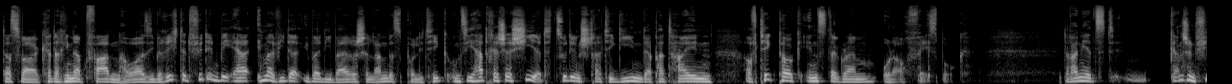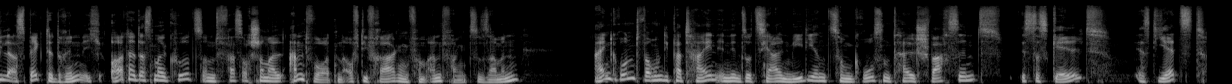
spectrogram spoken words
Das war Katharina Pfadenhauer. Sie berichtet für den BR immer wieder über die bayerische Landespolitik und sie hat recherchiert zu den Strategien der Parteien auf TikTok, Instagram oder auch Facebook. Da waren jetzt ganz schön viele Aspekte drin. Ich ordne das mal kurz und fasse auch schon mal Antworten auf die Fragen vom Anfang zusammen. Ein Grund, warum die Parteien in den sozialen Medien zum großen Teil schwach sind, ist das Geld. Erst jetzt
